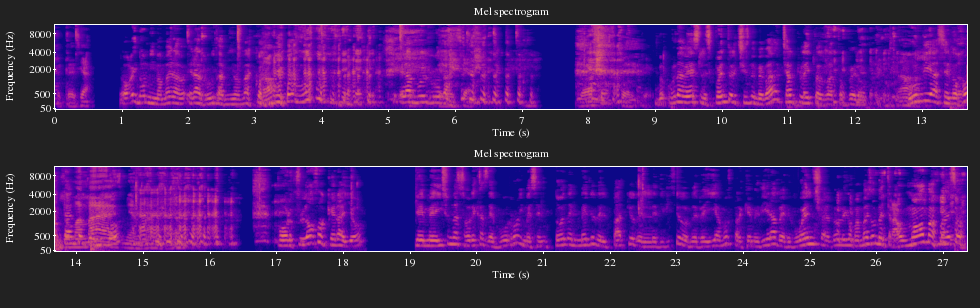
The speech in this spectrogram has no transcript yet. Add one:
que te decía, Ay, no, mi mamá era, era ruda, mi mamá conmigo. era muy ruda. Una vez les cuento el chisme, me va a echar pleito al rato, pero un día se enojó tanto conmigo por flojo que era yo, que me hizo unas orejas de burro y me sentó en el medio del patio del edificio donde veíamos para que me diera vergüenza, ¿no? Le digo, mamá, eso me traumó, mamá, eso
